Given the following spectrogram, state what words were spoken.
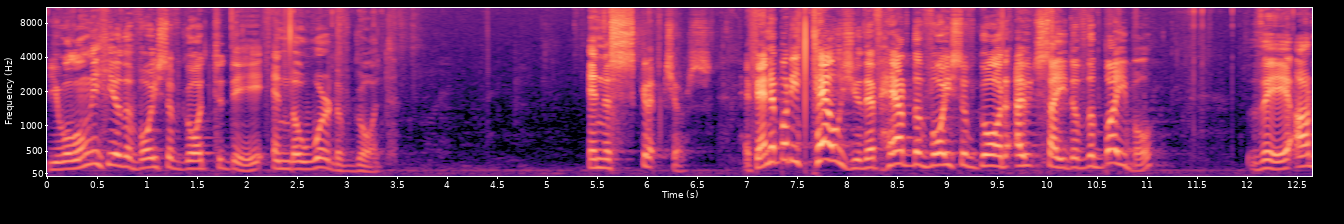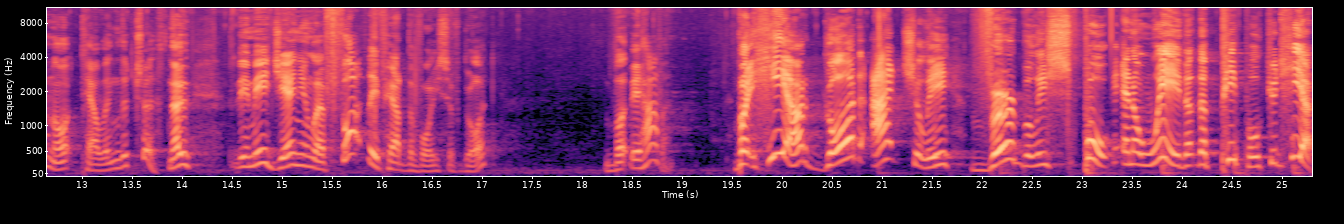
You will only hear the voice of God today in the Word of God, in the Scriptures. If anybody tells you they've heard the voice of God outside of the Bible, they are not telling the truth. Now, they may genuinely have thought they've heard the voice of God, but they haven't. But here, God actually verbally spoke in a way that the people could hear.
